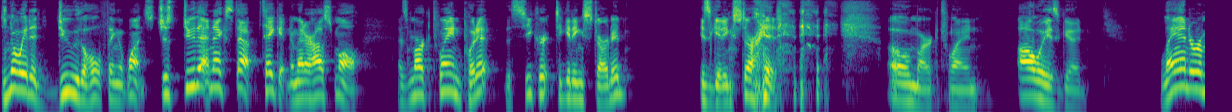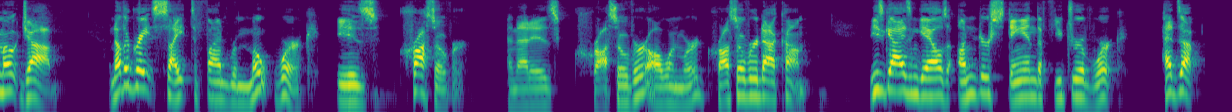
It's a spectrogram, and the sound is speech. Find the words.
There's no way to do the whole thing at once. Just do that next step. Take it, no matter how small. As Mark Twain put it, the secret to getting started is getting started. oh, Mark Twain. Always good. Land a remote job. Another great site to find remote work is Crossover, and that is crossover, all one word, crossover.com. These guys and gals understand the future of work. Heads up,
